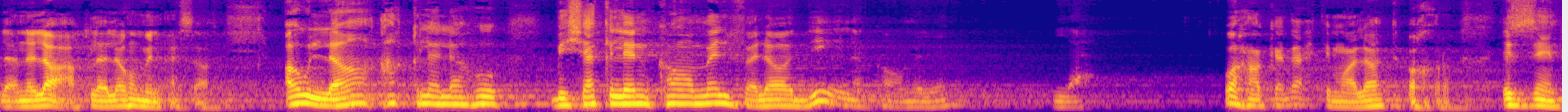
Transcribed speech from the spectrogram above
لأن لا عقل له من أساس. أو لا عقل له بشكل كامل فلا دين. وهكذا احتمالات أخرى. الزين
